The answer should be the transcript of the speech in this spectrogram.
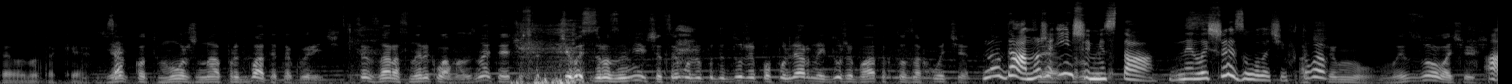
це воно таке. Це? Як от можна придбати таку річ? Це зараз не реклама. Ви знаєте, я чогось- чогось зрозумів, що це може бути дуже популярно і дуже багато хто захоче. ну да, може Це інші зробити. міста, не лише Золочів. А чому? Ми з Золочів. А,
